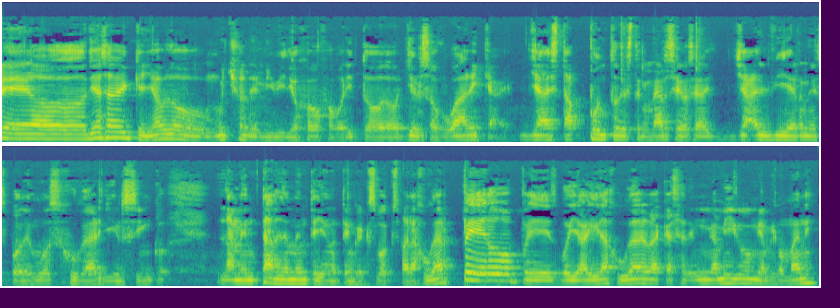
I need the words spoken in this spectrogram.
Pero ya saben que yo hablo mucho de mi videojuego favorito, Gears of War, y que ya está a punto de estrenarse. O sea, ya el viernes podemos jugar Gears 5. Lamentablemente yo no tengo Xbox para jugar, pero pues voy a ir a jugar a casa de un amigo, mi amigo Mane.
